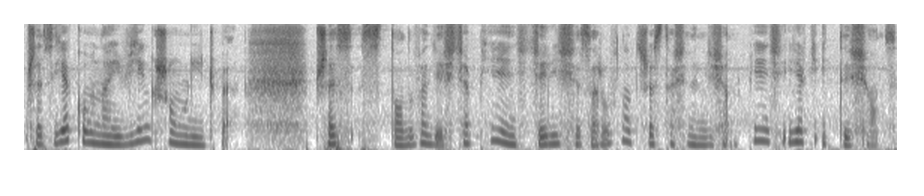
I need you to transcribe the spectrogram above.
Przez jaką największą liczbę? Przez 125 dzieli się zarówno 375, jak i 1000.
